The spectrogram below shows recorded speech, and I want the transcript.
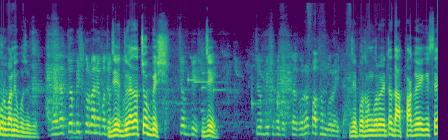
কুরবানি উপযোগী। দুই হাজার চব্বিশ জি দুই হাজার চব্বিশ। চব্বিশ। জি। চব্বিশ উপযুক্ত গরুর প্রথম গরু এটা। যে প্রথম গরু এটা দাঁত ফাঁক হয়ে গেছে।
